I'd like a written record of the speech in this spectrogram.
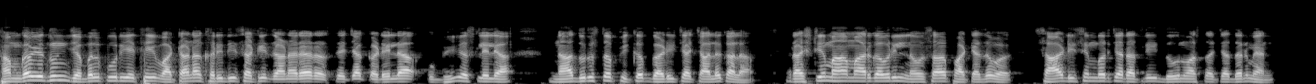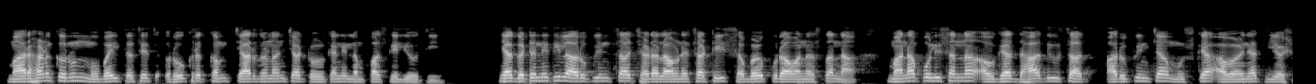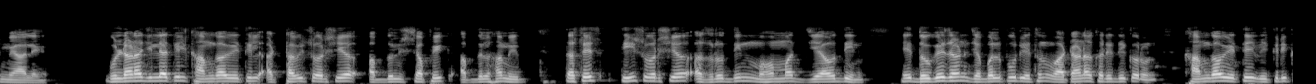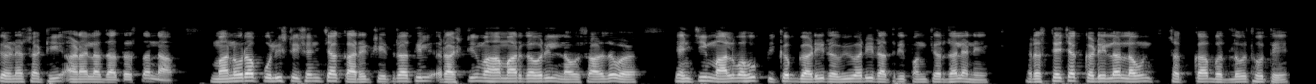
खामगाव येथून जबलपूर येथे वाटाणा खरेदीसाठी जाणाऱ्या रस्त्याच्या कडेला उभी असलेल्या नादुरुस्त पिकअप गाडीच्या चालकाला राष्ट्रीय महामार्गावरील नवसाळ फाट्याजवळ सहा डिसेंबरच्या रात्री दोन वाजताच्या दरम्यान मारहाण करून मोबाईल तसेच रोख रक्कम चार जणांच्या टोळक्याने लंपास केली होती. या घटनेतील आरोपींचा छडा लावण्यासाठी सबळ पुरावा नसताना माना पोलिसांना अवघ्या दहा दिवसात आरोपींच्या मुसक्या आवळण्यात यश मिळाले. बुलढाणा जिल्ह्यातील खामगाव येथील अठ्ठावीस वर्षीय अब्दुल शफीक अब्दुल हमीद तसेच तीस वर्षीय अझरुद्दीन मोहम्मद जियाउद्दीन हे दोघेजण जबलपूर येथून वाटाणा खरेदी करून खामगाव येथे विक्री करण्यासाठी आणायला जात असताना मानोरा पोलीस स्टेशनच्या कार्यक्षेत्रातील राष्ट्रीय महामार्गावरील नवसाळजवळ यांची मालवाहू पिकअप गाडी रविवारी रात्री पंक्चर झाल्याने रस्त्याच्या कडेला लावून चक्का बदलवत होते.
